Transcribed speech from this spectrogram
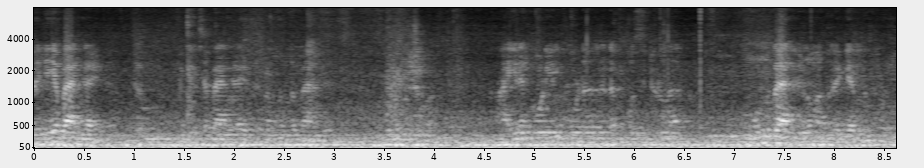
വലിയ ബാങ്കായിട്ട് ഏറ്റവും മികച്ച ബാങ്കായിട്ട് നമ്മളുടെ ബാങ്ക് ആയിരം കോടിയിൽ കൂടുതൽ ഡെപ്പോസിറ്റ് ഉള്ള മൂന്ന് ബാങ്കുകൾ മാത്രമേ കേരളത്തിലുള്ളൂ.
